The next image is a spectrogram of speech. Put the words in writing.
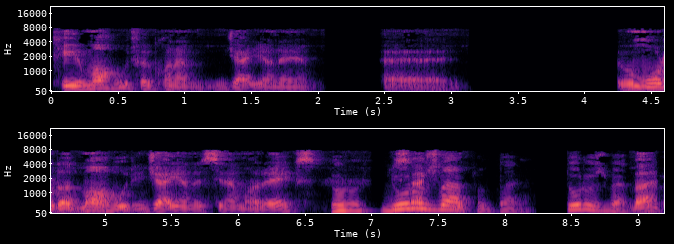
تیر ماه بود فکر کنم جریان مرداد ماه بود این جریان سینما رکس. دو, روز بعد بود بله. دو روز بعد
